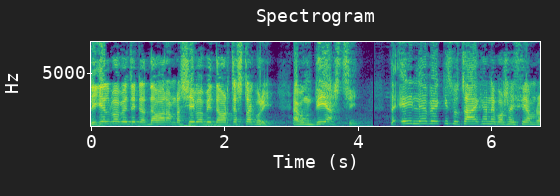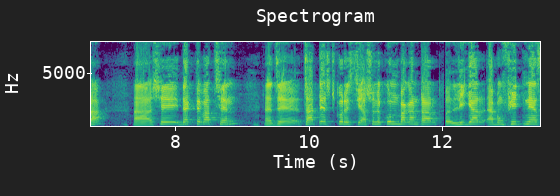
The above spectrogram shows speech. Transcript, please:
লিগেল ভাবে যেটা দেওয়ার আমরা সেইভাবে দেওয়ার চেষ্টা করি এবং দিয়ে আসছি। তো এই ল্যাবে কিছু চা এখানে বসাইছি আমরা। সেই দেখতে পাচ্ছেন যে চা টেস্ট করেছি, আসলে কোন বাগানটার লিগার এবং ফিটনেস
